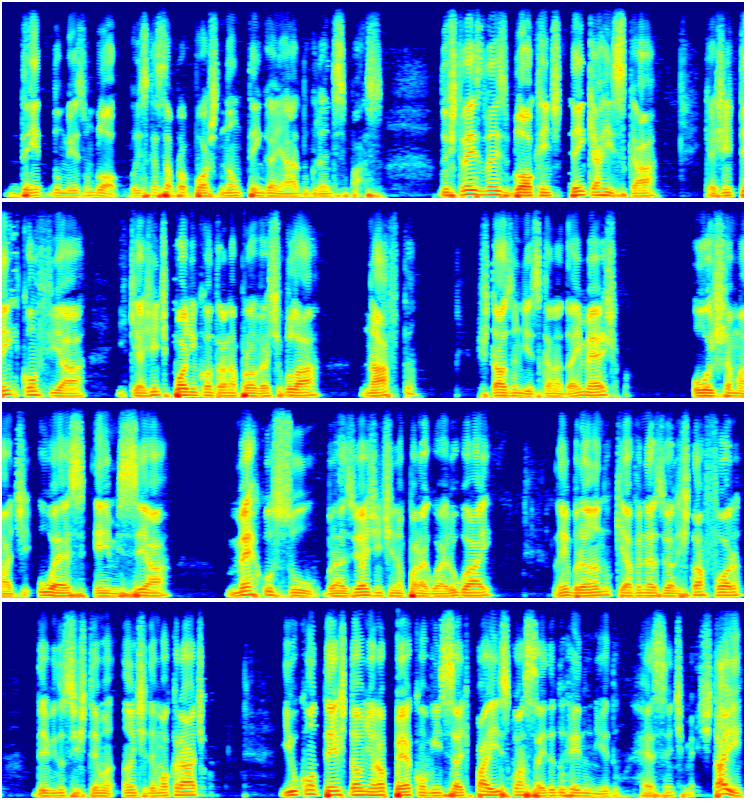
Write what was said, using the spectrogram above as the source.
dentro do mesmo bloco. Por isso que essa proposta não tem ganhado grande espaço. Dos três grandes blocos a gente tem que arriscar, que a gente tem que confiar e que a gente pode encontrar na prova vestibular, NAFTA, Estados Unidos, Canadá e México, hoje chamado de USMCA, Mercosul, Brasil, Argentina, Paraguai e Uruguai. Lembrando que a Venezuela está fora devido ao sistema antidemocrático e o contexto da União Europeia com 27 países com a saída do Reino Unido recentemente. Está aí.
